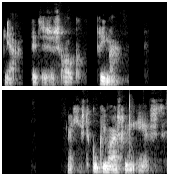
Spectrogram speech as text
Ja, dit is dus ook prima. Netjes de cookie waarschuwing eerst.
